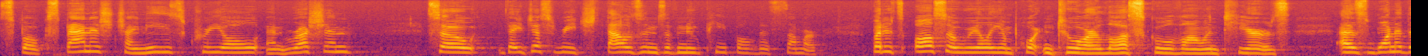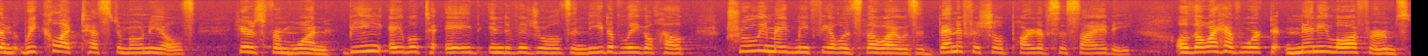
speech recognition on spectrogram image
spoke Spanish, Chinese, Creole, and Russian. So they just reached thousands of new people this summer. But it's also really important to our law school volunteers. As one of them, we collect testimonials. Here's from one. Being able to aid individuals in need of legal help truly made me feel as though I was a beneficial part of society. Although I have worked at many law firms,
